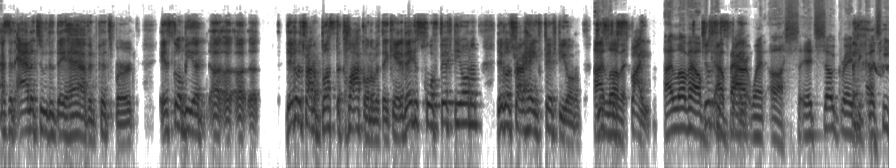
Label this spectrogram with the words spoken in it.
That's an attitude that they have in Pittsburgh. It's gonna be a, a, a, a they're going to try to bust the clock on them if they can. If they can score 50 on them, they're going to try to hang 50 on them. I love for it. spite. I love how, Just how. Barrett went us. It's so great because he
